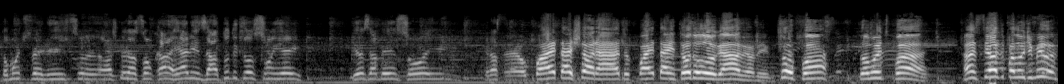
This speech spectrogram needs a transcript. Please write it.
tô muito feliz. Eu Acho que eu já sou um cara realizado. Tudo que eu sonhei, Deus abençoe. É, o pai tá estourado, o pai tá em todo lugar, meu amigo. Sou fã, sou muito fã. Ansioso pra Ludmilla?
